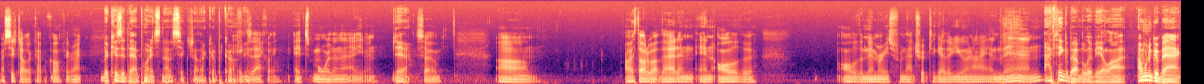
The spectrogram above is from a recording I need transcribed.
a six dollar cup of coffee, right? Because at that point, it's not a six dollar cup of coffee. Exactly. It's more than that even. Yeah. So, um, I thought about that and and all of the all of the memories from that trip together, you and I, and then I think about Bolivia a lot. I want to go back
